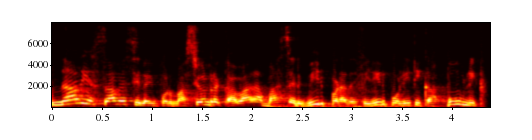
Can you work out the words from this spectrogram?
Nadie sabe si la información recabada va a servir para definir políticas públicas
